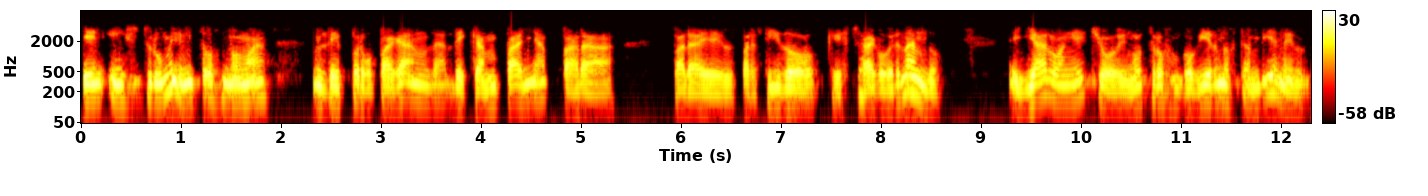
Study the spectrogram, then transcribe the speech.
en instrumentos nomás de propaganda, de campaña para, para el partido que está gobernando. Ya lo han hecho en otros gobiernos también. El,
